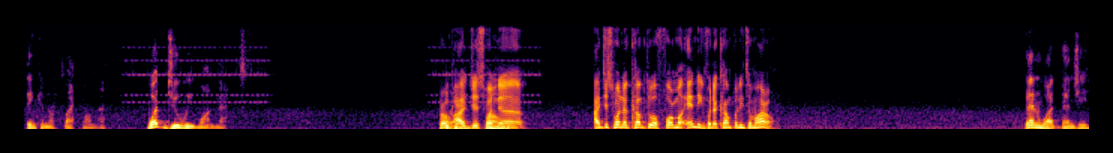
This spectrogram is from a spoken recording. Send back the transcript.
think and reflect on that. What do we want next? Bro, I just want to well- I just want to come to a formal ending for the company tomorrow. Then what, Benji?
